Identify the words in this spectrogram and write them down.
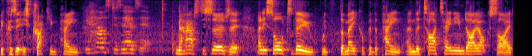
because it is cracking paint. Your house deserves it. My house deserves it. And it's all to do with the makeup of the paint and the titanium dioxide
